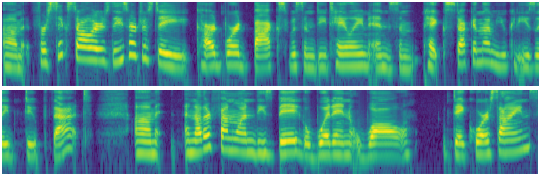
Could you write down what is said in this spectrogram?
Um, for $6, these are just a cardboard box with some detailing and some pics stuck in them. You could easily dupe that. Um, another fun one, these big wooden wall decor signs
